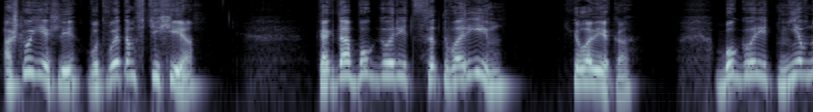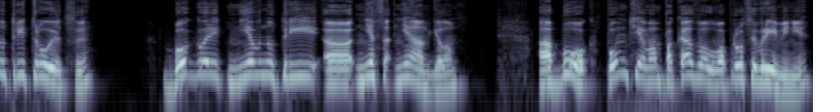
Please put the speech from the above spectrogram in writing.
а что если вот в этом стихе, когда Бог говорит «сотворим человека», Бог говорит не внутри Троицы, Бог говорит не внутри, а, не, не ангелом, а Бог, помните, я вам показывал вопросы времени,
